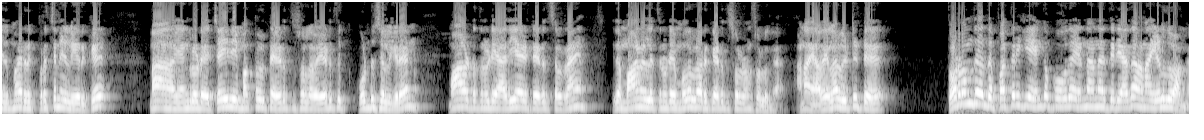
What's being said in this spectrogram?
இது மாதிரி பிரச்சனைகள் இருக்கு. நான் எங்களுடைய செய்தி மக்கள்கிட்ட எடுத்து சொல்ல எடுத்து கொண்டு செல்கிறேன். மாவட்டத்தினுடைய அதிகாரிகிட்ட எடுத்து சொல்றேன். இதை மாநிலத்தினுடைய முதல்வருக்கு எடுத்து சொல்றேன்னு சொல்லுங்க. ஆனால் அதையெல்லாம் விட்டுட்டு தொடர்ந்து அந்த பத்திரிகை எங்க போகுதோ என்னன்னு தெரியாதோ ஆனால் எழுதுவாங்க.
